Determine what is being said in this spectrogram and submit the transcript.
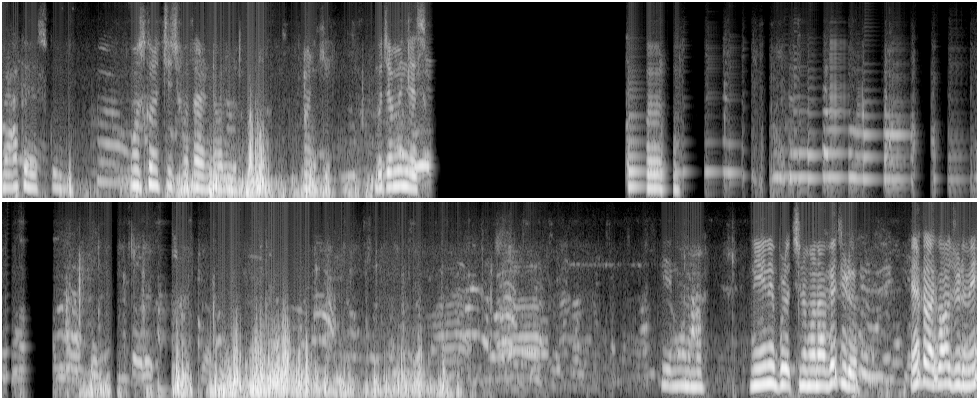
మేక వేసుకుంది మోసుకొని వచ్చి వాళ్ళు. మనకి. భుజం మీద వేసుకు ఏమోనమ్మా నేను ఇప్పుడు వచ్చిన మన అవే చూడు. ఎక్కడ కావాలి చూడమి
